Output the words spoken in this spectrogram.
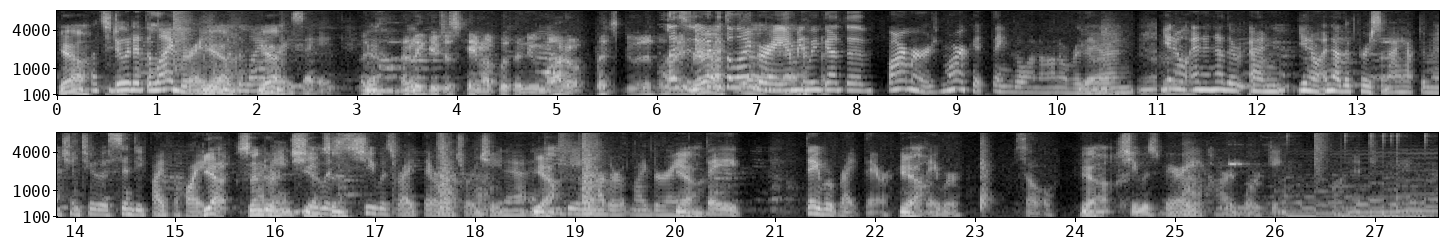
Yeah. Let's do it at the library. Yeah, What would the yeah. library say? I, I think you just came up with a new motto. Let's do it at the library. Let's do it at the Yeah. library. I mean, we've got the farmers market thing going on over there, and yeah. you know, and another, and you know, another person I have to mention too is Cindy Pfeiffer Hoyt. Yeah, Cinder. I mean, she yeah, was Cin- she was right there with Georgina, and Yeah. being another librarian, Yeah. they they were right there. Yeah, They were so yeah. she was very hardworking on it.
